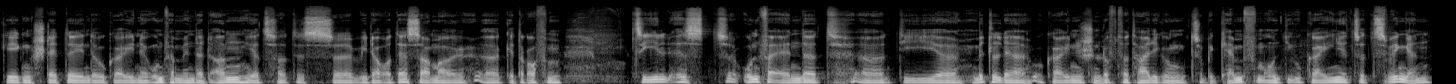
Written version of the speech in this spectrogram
gegen Städte in der Ukraine unvermindert an. Jetzt hat es wieder Odessa mal getroffen. Ziel ist unverändert, äh, die äh, Mittel der ukrainischen Luftverteidigung zu bekämpfen und die Ukraine zu zwingen,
